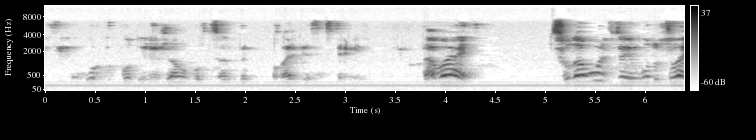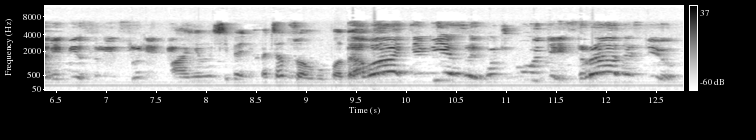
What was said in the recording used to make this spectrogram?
Екатеринбурга подали жалобу в Центр борьбы с экстремизмом. Давайте, с удовольствием буду с вами бесами судить. А они на себя не хотят жалобу подать? Давайте, бесы, хоть кутей, с радостью.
